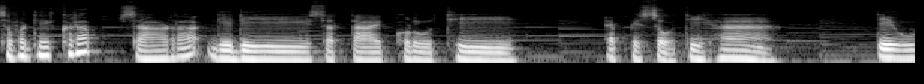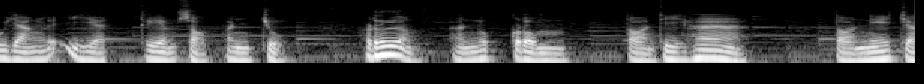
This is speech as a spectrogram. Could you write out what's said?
สวัสดีครับ สาระดีๆ สไตล์ครูที เอพิโซดที่ 5 ติวอย่างละเอียดเตรียมสอบบรรจุ เรื่องอนุกรมตอนที่ 5 ตอนนี้จะ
